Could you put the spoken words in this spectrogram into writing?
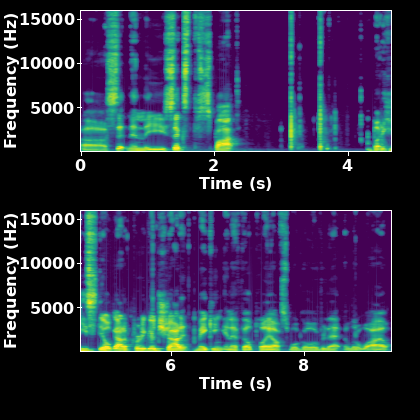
uh, sitting in the sixth spot but he's still got a pretty good shot at making NFL playoffs. We'll go over that in a little while.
